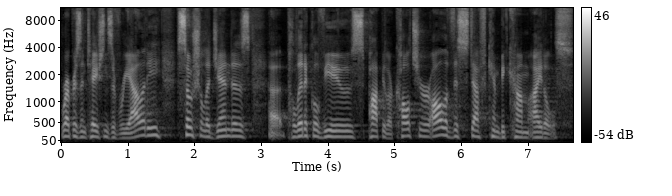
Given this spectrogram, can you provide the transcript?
representations of reality, social agendas, uh, political views, popular culture, all of this stuff can become idols.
